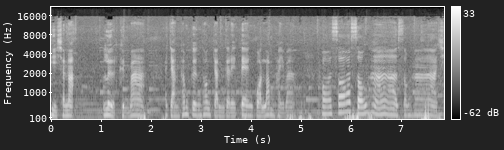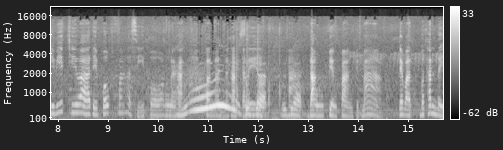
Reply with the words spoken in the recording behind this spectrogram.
ที่ชนะเลิศขึ้นมา อาจารย์คำเกิงท่องจันทร์ก็ได้แต่งก่อนล่ำให้ว่าพอซอสองหาสองหาชีวิตชีวาได้พบฟ้าสีทองนะคะตอนนั้นนะคะก็เลยสุดยอดสุดยอดอ่าดังเปรียงปังขึ้นมาก แต่ว่าบ่ท่านได้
